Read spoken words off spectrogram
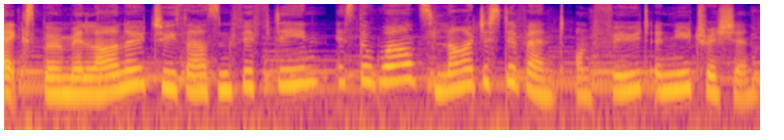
Expo Milano 2015 is the world's largest event on food and nutrition.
